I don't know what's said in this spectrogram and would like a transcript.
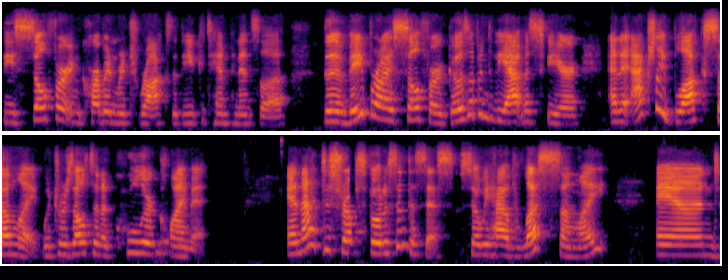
these sulfur and carbon rich rocks at the Yucatan Peninsula, the vaporized sulfur goes up into the atmosphere and it actually blocks sunlight, which results in a cooler climate. And that disrupts photosynthesis. So we have less sunlight and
